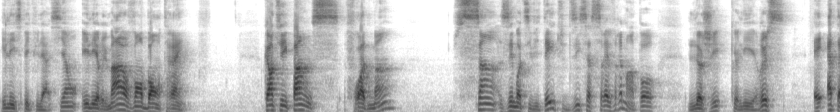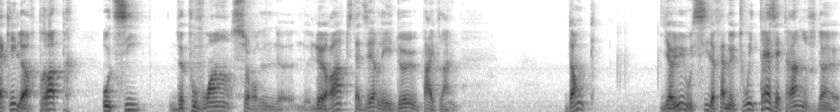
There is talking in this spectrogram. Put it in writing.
et les spéculations et les rumeurs vont bon train. Quand tu y penses froidement, sans émotivité, tu te dis, ça serait vraiment pas logique que les Russes aient attaqué leur propre outil de pouvoir sur l'Europe, c'est-à-dire les deux pipelines. Donc, il y a eu aussi le fameux tweet très étrange de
